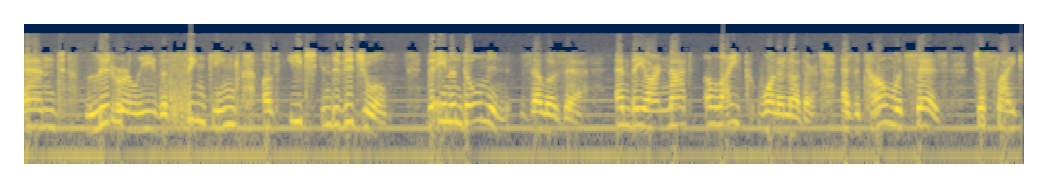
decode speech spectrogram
and literally the thinking of each individual. The Einandomin zelozeh, and they are not alike one another. As the Talmud says, just like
